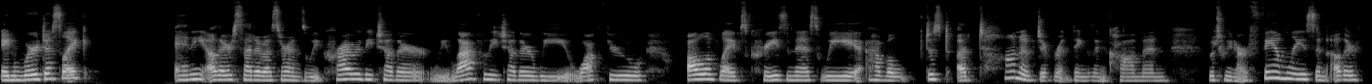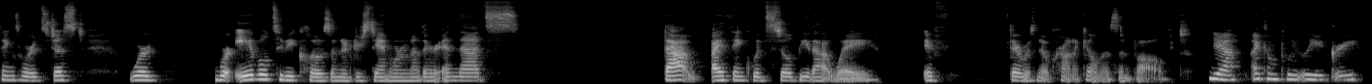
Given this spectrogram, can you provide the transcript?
and we're just like any other set of best friends. We cry with each other, we laugh with each other, we walk through all of life's craziness. We have a just a ton of different things in common between our families and other things where it's just we're we're able to be close and understand one another and that's that I think would still be that way if there was no chronic illness involved yeah, I completely agree.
